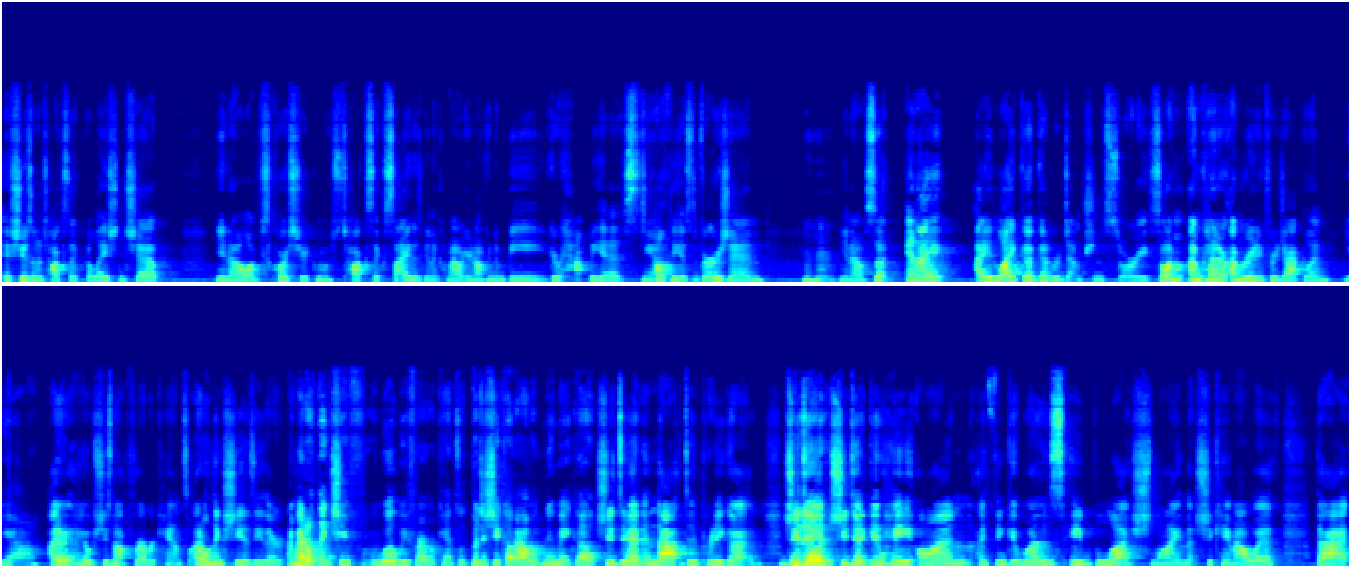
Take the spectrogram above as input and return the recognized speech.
if she was in a toxic relationship, you know, of course, your most toxic side is going to come out. You're not going to be your happiest, Yeah. healthiest version. Mm-hmm. You know, so and I I like a good redemption story. So I'm I'm kind of I'm rooting for Jaclyn. Yeah. I, I hope she's not forever canceled. I don't think she is either. I mean, I don't think she f- will be forever canceled. But did she come out with new makeup? she did, and that did pretty good. she Did did. She did get hate on. I think it was a blush line that she came out with. That,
